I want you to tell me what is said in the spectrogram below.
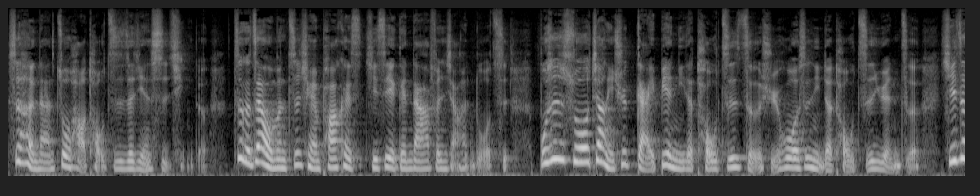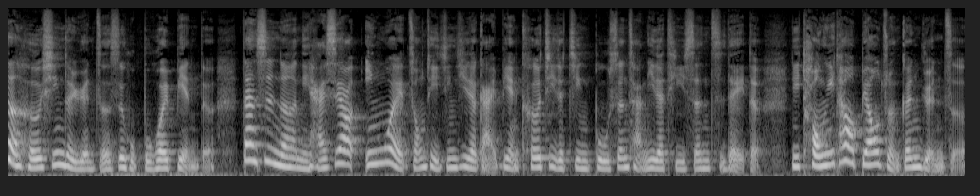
是很难做好投资这件事情的。这个在我们之前 Podcast 其实也跟大家分享很多次，不是说叫你去改变你的投资哲学或者是你的投资原则，其实这个核心的原则是不会变的。但是呢，你还是要因为总体经济的改变、科技的进步、生产力的提升之类的，你同一套标准跟原则，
